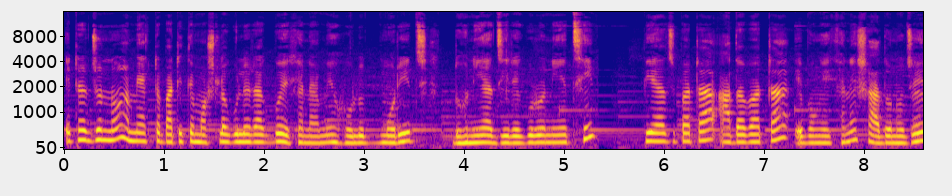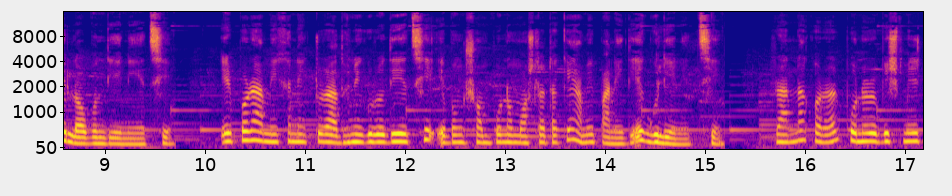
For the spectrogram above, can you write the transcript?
এটার জন্য আমি একটা বাটিতে মশলা গুলে রাখব। এখানে আমি হলুদ মরিচ, ধনিয়া, জিরে গুঁড়ো নিয়েছি, পেঁয়াজ বাটা, আদা বাটা এবং এখানে স্বাদ অনুযায়ী লবণ দিয়ে নিয়েছি। এরপরে আমি এখানে একটু রাঁধুনি গুঁড়ো দিয়েছি এবং সম্পূর্ণ মশলাটাকে আমি পানি দিয়ে গুলিয়ে নিচ্ছি। রান্না করার পনেরো বিশ মিনিট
